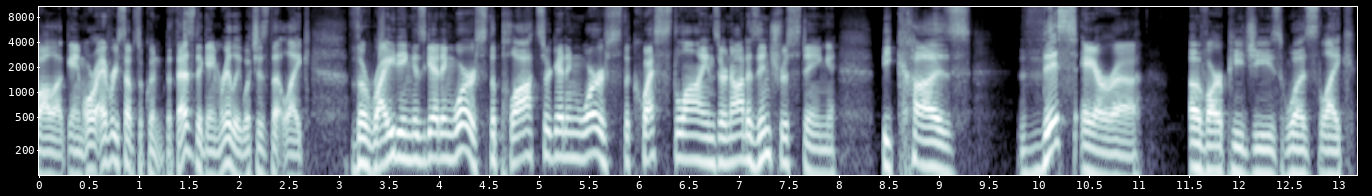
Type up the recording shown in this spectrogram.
Fallout game or every subsequent Bethesda game, really, which is that like the writing is getting worse, the plots are getting worse, the quest lines are not as interesting because this era of RPGs was like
